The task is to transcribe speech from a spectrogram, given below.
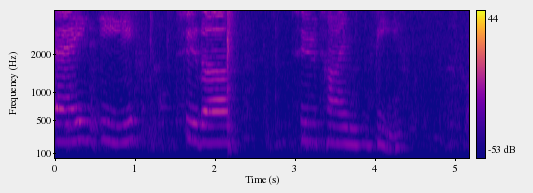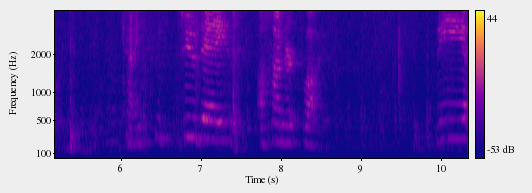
A E to the two times B. Okay, two days, a hundred flies. The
